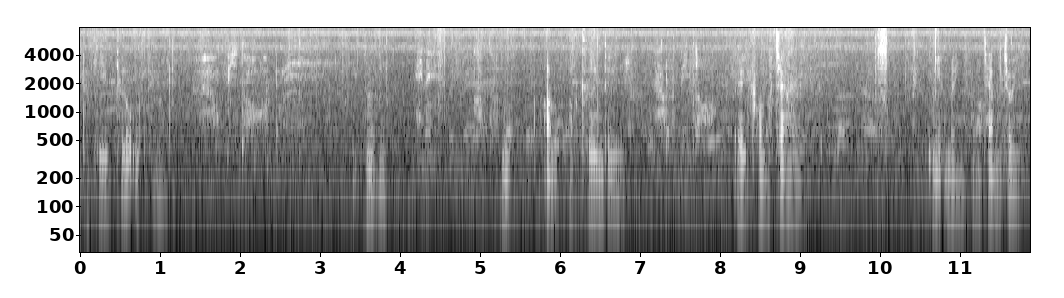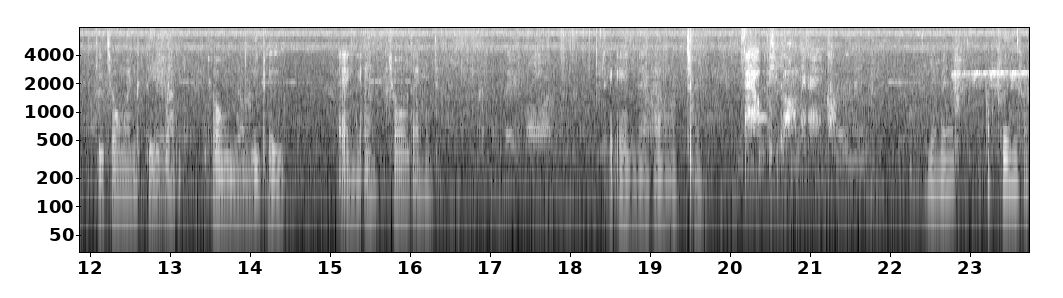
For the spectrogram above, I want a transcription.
mình cái chùa thì kia lộn thế ăn ăn khơi thế đây không chài nhận mình không chăm chơi chỉ cho mấy nó tí bắn cho gì từ em nhẽ cho đấy. Thì em là hàng chồng áo bị đỏ mày này không nhưng mà bắt khơi thôi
